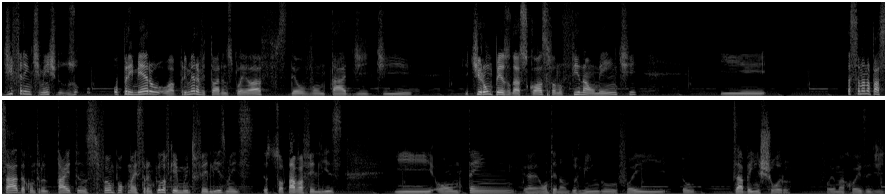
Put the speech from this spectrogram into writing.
diferentemente dos o primeiro a primeira vitória nos playoffs deu vontade de, de tirou um peso das costas falando finalmente e a semana passada contra o Titans foi um pouco mais tranquila, fiquei muito feliz, mas eu só tava feliz. E ontem, é, ontem não, domingo foi eu desabei em choro. Foi uma coisa de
